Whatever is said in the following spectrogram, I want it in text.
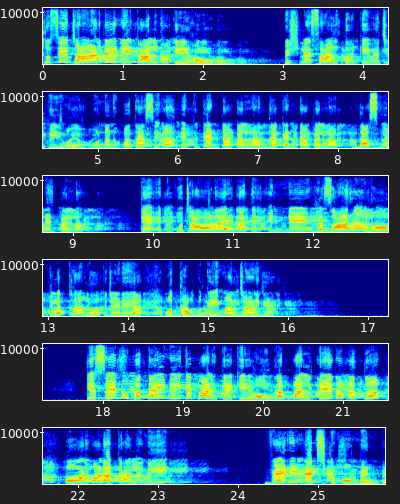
ਤੁਸੀਂ ਜਾਣਦੇ ਹੀ ਨਹੀਂ ਕੱਲ ਨੂੰ ਕੀ ਹੋਊਗਾ। ਪਿਛਲੇ ਸਾਲ ਤੁਰਕੀ ਵਿੱਚ ਕੀ ਹੋਇਆ? ਉਹਨਾਂ ਨੂੰ ਪਤਾ ਸੀਗਾ 1 ਘੰਟਾ ਪਹਿਲਾਂ, ਅੱਧਾ ਘੰਟਾ ਪਹਿਲਾਂ 10 ਮਿੰਟ ਪਹਿਲਾਂ ਕਿ ਇੱਕ ਭੁਚਾਲ ਆਏਗਾ ਤੇ ਇੰਨੇ ਹਜ਼ਾਰਾਂ ਲੋਕ, ਲੱਖਾਂ ਲੋਕ ਜਿਹੜੇ ਆ, ਉਹ ਦੱਬ ਕੇ ਹੀ ਮਰ ਜਾਣਗੇ। ਕਿਸੇ ਨੂੰ ਪਤਾ ਹੀ ਨਹੀਂ ਕਿ ਭਲਕੇ ਕੀ ਹੋਊਗਾ। ਭਲਕੇ ਦਾ ਮਤਲਬ ਆਉਣ ਵਾਲਾ ਕੱਲ ਨਹੀਂ ਵੈਰੀ ਨੈਕਸਟ ਮੋਮੈਂਟ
